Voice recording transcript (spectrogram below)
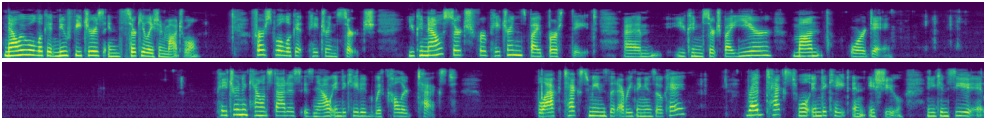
Now we will look at new features in circulation module. First, we'll look at patron search. You can now search for patrons by birth date. Um, you can search by year, month, or day. Patron account status is now indicated with colored text. Black text means that everything is okay. Red text will indicate an issue. And you can see it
